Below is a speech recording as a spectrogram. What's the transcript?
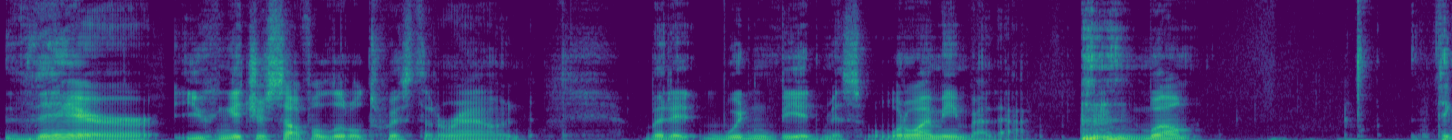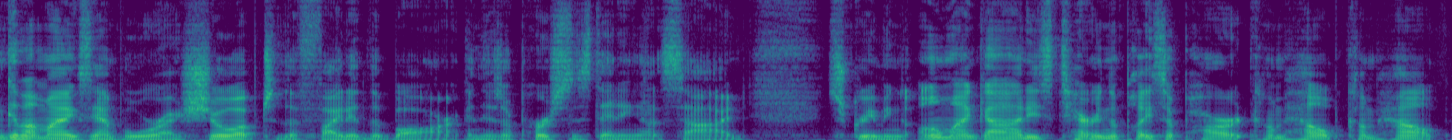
there, you can get yourself a little twisted around, but it wouldn't be admissible. What do I mean by that? well, think about my example where I show up to the fight at the bar and there's a person standing outside screaming, Oh my God, he's tearing the place apart. Come help, come help.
